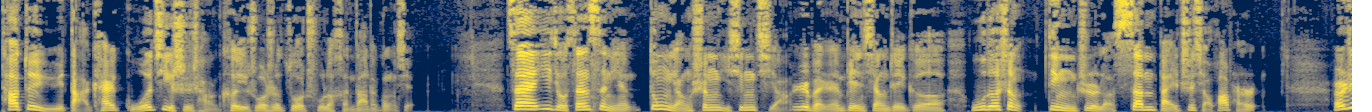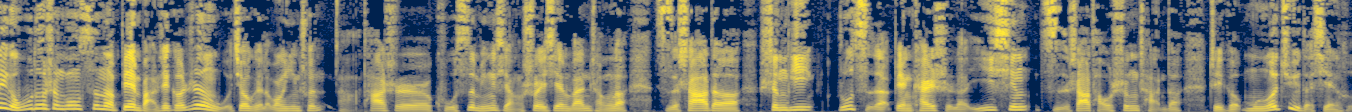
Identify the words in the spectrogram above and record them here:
它对于打开国际市场可以说是做出了很大的贡献。在一九三四年，东洋生意兴起啊，日本人便向这个吴德胜定制了三百只小花盆。而这个吴德胜公司呢，便把这个任务交给了汪迎春啊，他是苦思冥想，率先完成了紫砂的生坯，如此便开始了宜兴紫砂陶生产的这个模具的先河。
